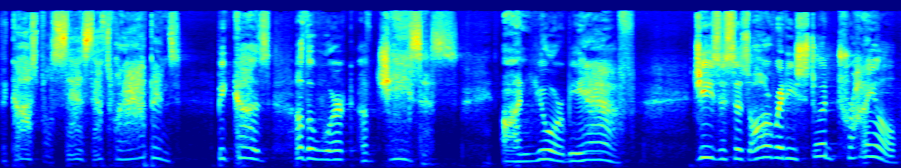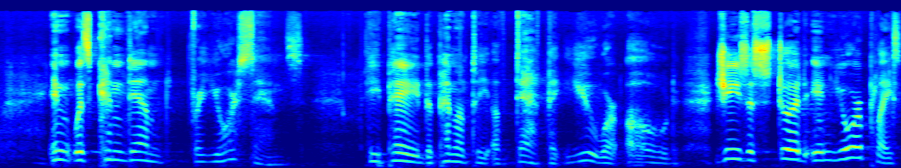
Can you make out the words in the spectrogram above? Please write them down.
The gospel says that's what happens because of the work of Jesus on your behalf. Jesus has already stood trial and was condemned for your sins. He paid the penalty of death that you were owed. Jesus stood in your place.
